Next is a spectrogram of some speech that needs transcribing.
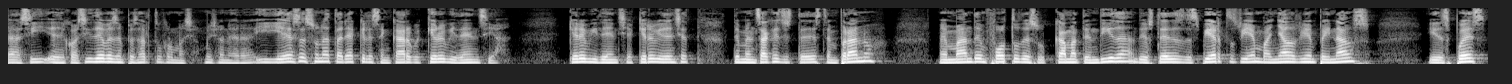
Así, eh, así debes empezar tu formación misionera. Y esa es una tarea que les encargo y quiero evidencia. Quiero evidencia, quiero evidencia de mensajes de ustedes temprano. Me manden fotos de su cama tendida, de ustedes despiertos, bien bañados, bien peinados. Y después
